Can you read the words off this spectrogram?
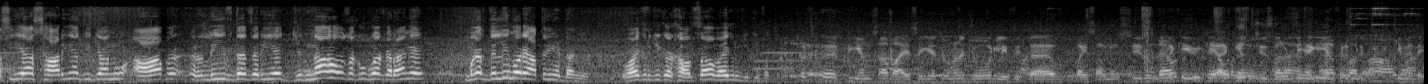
ਅਸੀਂ ਇਹ ਸਾਰੀਆਂ ਚੀਜ਼ਾਂ ਨੂੰ ਆਪ ਰਿਲੀਫ ਦੇ ਜ਼ਰੀਏ ਜਿੰਨਾ ਹੋ ਸਕੂਗਾ ਕਰਾਂਗੇ। ਮਗਰ ਦਿੱਲੀ ਮੋਰੇ ਹੱਥ ਨਹੀਂ ਅੱਡਾਂਗੇ। ਵਾਹਿਗੁਰੂ ਜੀ ਕਾ ਖਾਲਸਾ ਵਾਹਿਗੁਰੂ ਜੀ ਕੀ ਫਤਿਹ। ਪਰ ਪੀਐਮ ਸਾਹਿਬ ਆਏ ਸੀਗੇ ਤੇ ਉਹਨਾਂ ਨੇ ਜੋ ਰਿਲੀਫ ਦਿੱਤਾ ਹੈ ਭਾਈ ਸਾਹਿਬ ਨੇ ਉਸ ਚੀਜ਼ ਨੂੰ ਮਤਲਬ ਕਿ ਕਿਹਾ ਕਿ ਉਸ ਚੀਜ਼ ਜ਼ਰੂਰ ਨਹੀਂ ਹੈਗੀ ਜਾਂ ਫਿਰ ਕਿਵੇਂ ਦੇ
